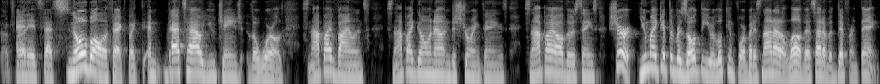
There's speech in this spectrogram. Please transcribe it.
That's right. And it's that snowball effect. Like, and that's how you change the world. It's not by violence. It's not by going out and destroying things. It's not by all those things. Sure, you might get the result that you're looking for, but it's not out of love. That's out of a different thing.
